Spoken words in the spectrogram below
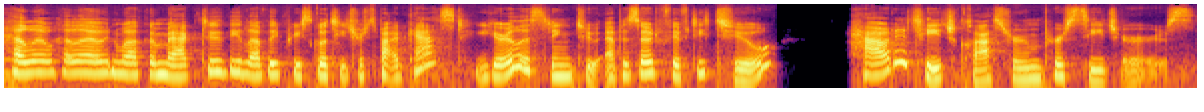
Hello, hello, and welcome back to the Lovely Preschool Teachers Podcast. You're listening to episode 52 How to Teach Classroom Procedures.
